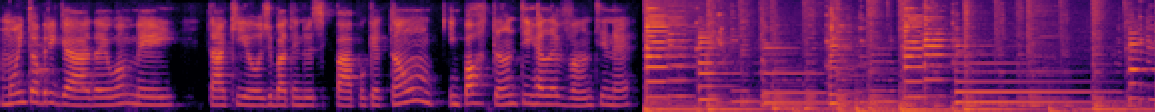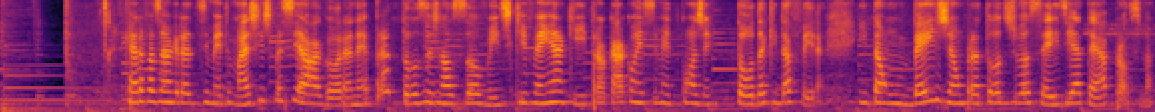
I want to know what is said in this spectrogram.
Muito obrigada. Eu amei estar aqui hoje batendo esse papo que é tão importante e relevante, né? Quero fazer um agradecimento mais que especial agora, né, para todos os nossos ouvintes que vêm aqui trocar conhecimento com a gente toda quinta-feira. Então, um beijão para todos vocês e até a próxima.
